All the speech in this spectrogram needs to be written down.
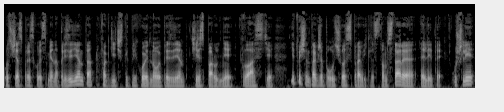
вот сейчас происходит смена президента, фактически приходит новый президент через пару дней к власти – и точно так же получилось с правительством. Старые элиты ушли,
